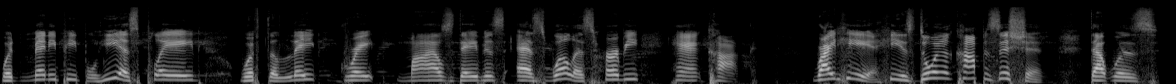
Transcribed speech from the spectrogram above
with many people. He has played with the late, great Miles Davis as well as Herbie Hancock. Right here, he is doing a composition that was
